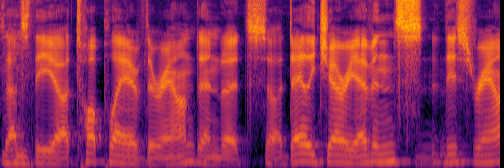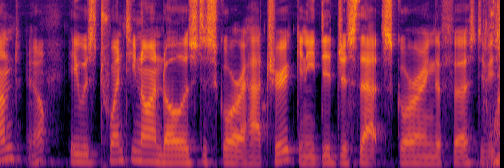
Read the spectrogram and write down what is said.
So that's the uh, top player of the round, and it's uh, Daly Cherry Evans this round. Yep. He was twenty nine dollars to score a hat trick, and he did just that, scoring the first of his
